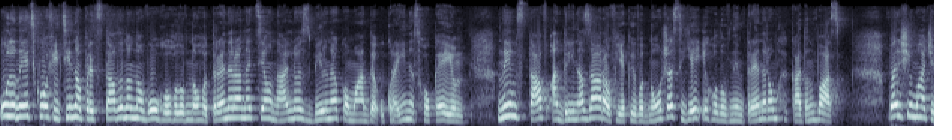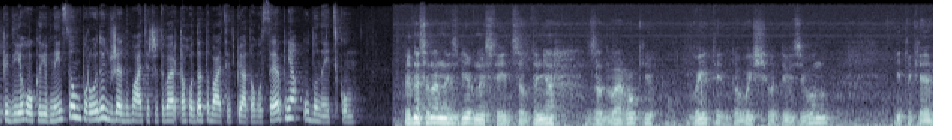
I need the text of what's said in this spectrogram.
У Донецьку офіційно представлено нового головного тренера національної збірної команди України з хокею. Ним став Андрій Назаров, який водночас є і головним тренером ХК Донбас. Перші матчі під його керівництвом пройдуть вже 24 та 25 серпня у Донецьку. Перед національною збірною стоїть завдання за два роки вийти до вищого дивізіону і таке е,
